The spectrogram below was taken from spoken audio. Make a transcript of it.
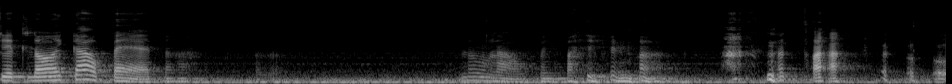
เจ็ดร้อยเก้าแปดนะคะเออเรื่องราวเป็นไปเป็นมา นักปราชญ์ โอ้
